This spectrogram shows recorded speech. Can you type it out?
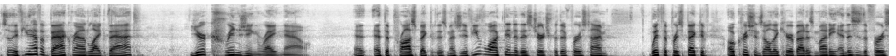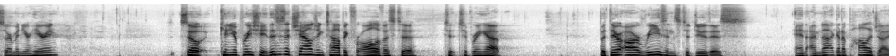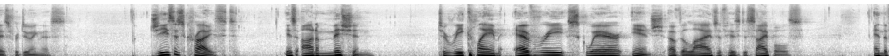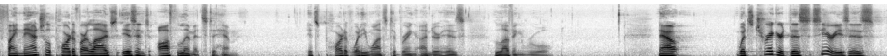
So if you have a background like that, you're cringing right now at, at, the prospect of this message. If you've walked into this church for the first time with the perspective, oh, Christians, all they care about is money, and this is the first sermon you're hearing. So, can you appreciate this is a challenging topic for all of us to to, to bring up. But there are reasons to do this, and I'm not going to apologize for doing this. Jesus Christ is on a mission to reclaim every square inch of the lives of his disciples, and the financial part of our lives isn't off limits to him. It's part of what he wants to bring under his loving rule. Now, what's triggered this series is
